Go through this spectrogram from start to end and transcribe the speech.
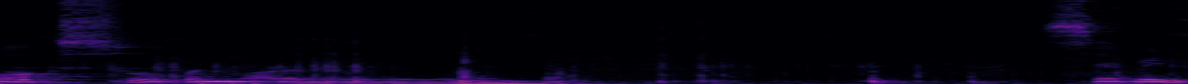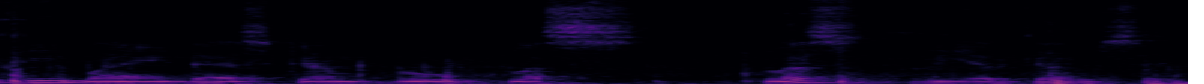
ಬಾಕ್ಸ್ ಓಪನ್ ಮಾಡೋಣ ಏನೇನಿದೆ ಅಂತ. Seventy mai dash cam pro plus plus rear cam set.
